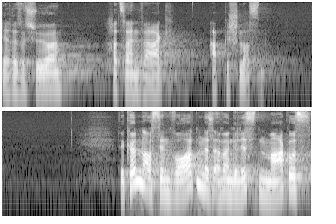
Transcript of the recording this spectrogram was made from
Der Regisseur hat sein Werk abgeschlossen. Wir können aus den Worten des Evangelisten Markus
